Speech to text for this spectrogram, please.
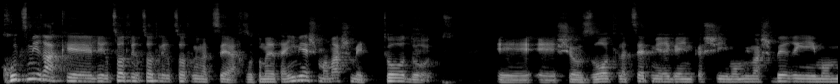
חוץ מרק אה, לרצות, לרצות, לרצות לנצח. זאת אומרת, האם יש ממש מתודות שעוזרות לצאת מרגעים קשים, או ממשברים, או מ...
